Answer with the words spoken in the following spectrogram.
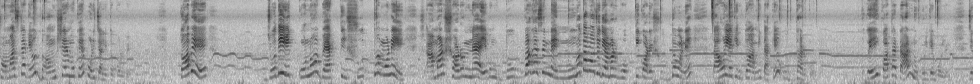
সমাজটাকেও ধ্বংসের মুখে পরিচালিত করবে। তবে যদি কোনো ব্যক্তি শুদ্ধ মনে আমার স্মরণ নেয় এবং দুব্বা ঘাসের নেয় ন্যূনতম যদি আমার ভক্তি করে শুদ্ধ মনে, তাহলে কিন্তু আমি তাকে উদ্ধার করব। এই কথাটা নকুলকে বললেন যে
